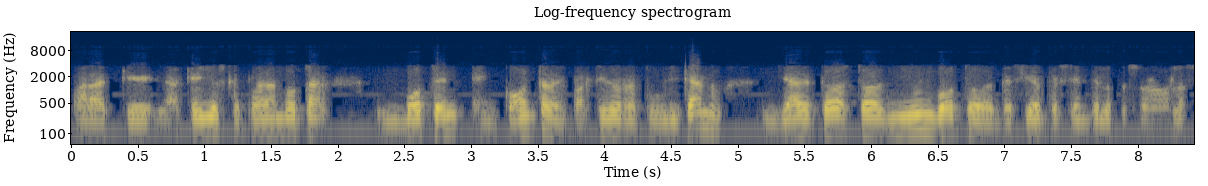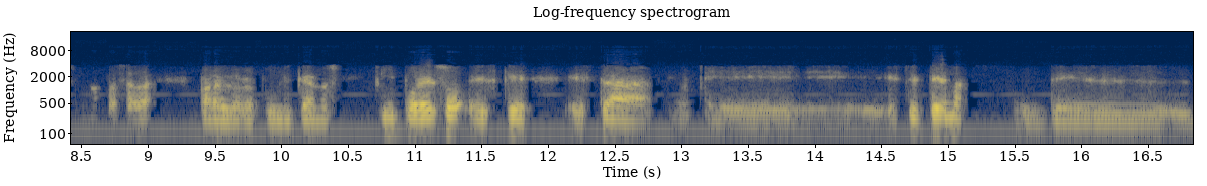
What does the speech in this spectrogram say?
para que aquellos que puedan votar voten en contra del Partido Republicano. Ya de todas, todas, ni un voto, decía el presidente López Obrador la semana pasada, para los republicanos. Y por eso es que esta, eh, este tema del,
